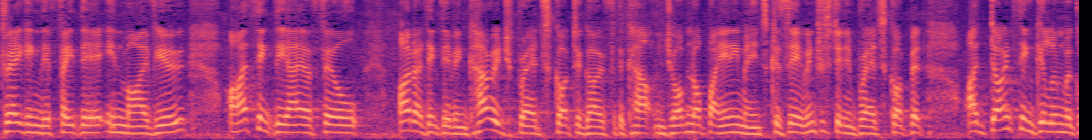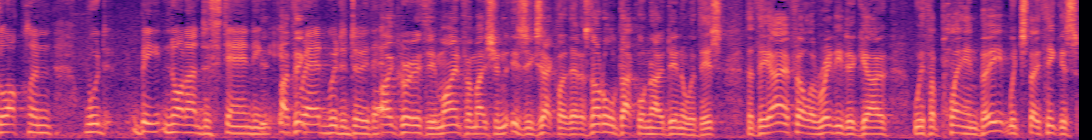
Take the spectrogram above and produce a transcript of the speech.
Dragging their feet there, in my view. I think the AFL I don't think they've encouraged Brad Scott to go for the Carlton job, not by any means, because they're interested in Brad Scott. But I don't think Gillon McLachlan would be not understanding if Brad were to do that. I agree with you. My information is exactly that. It's not all duck or no dinner with this. That the AFL are ready to go with a plan B, which they think is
